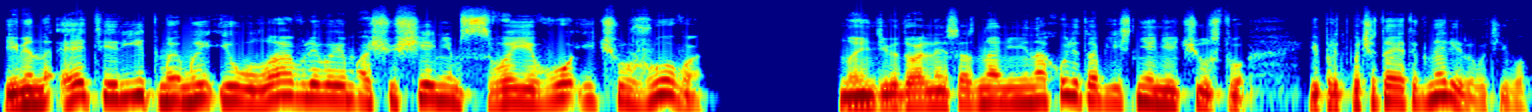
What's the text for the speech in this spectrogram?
Именно эти ритмы мы и улавливаем ощущением своего и чужого, но индивидуальное сознание не находит объяснения чувству и предпочитает игнорировать его.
